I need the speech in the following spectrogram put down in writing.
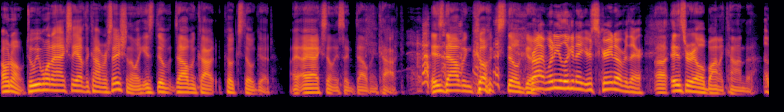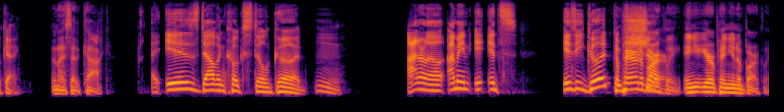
Oh no! Do we want to actually have the conversation though? Like, is Dal- Dalvin Co- Cook still good? I, I accidentally said Dalvin Cock. is Dalvin Cook still good? Brian, what are you looking at your screen over there? Uh, Israel Abanikanda, Okay. and I said cock. Is Dalvin Cook still good? Hmm. I don't know. I mean, it, it's is he good? Compared him to Sure. Barkley. In your opinion of Barkley,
